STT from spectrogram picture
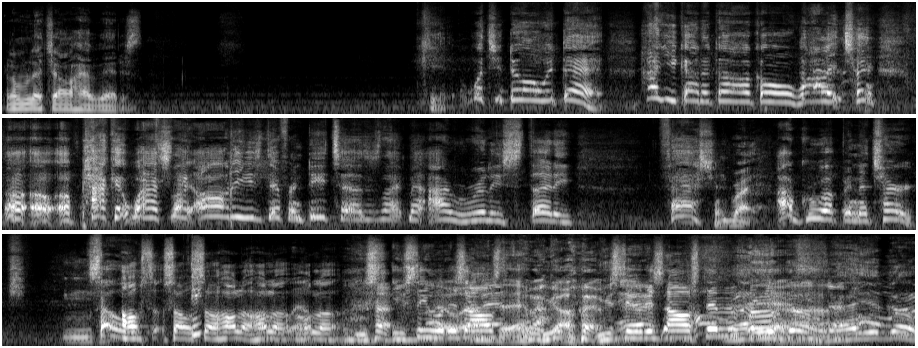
and I'm gonna let y'all have that. Kid, What you doing with that? How you got a dog doggone wallet chain, a, a, a pocket watch, like all these different details? It's like, man, I really study fashion. Right. I grew up in the church. So, Oh, so so, so hold on, hold on, hold on. You, s- you see what it's all There we go. you see what it's all stemming from? you go. There you go.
